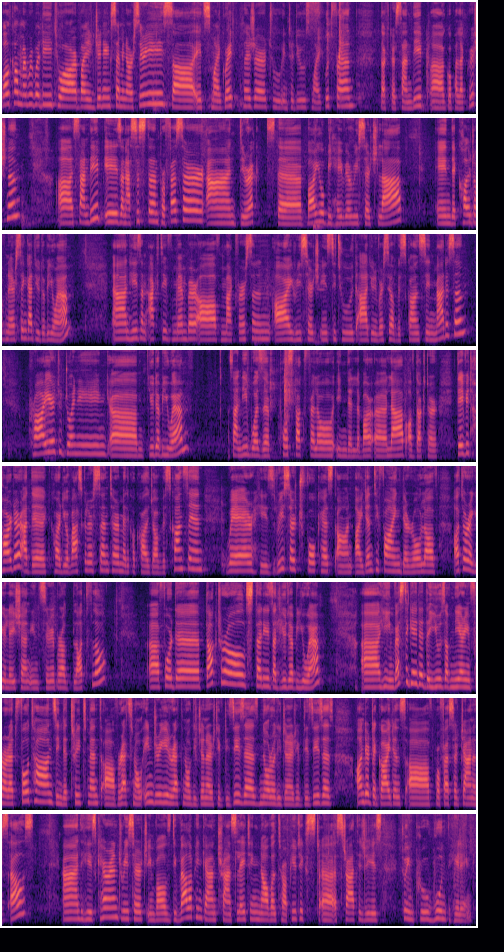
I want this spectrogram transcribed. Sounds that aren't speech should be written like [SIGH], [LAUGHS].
Welcome everybody to our bioengineering seminar series. Uh, it's my great pleasure to introduce my good friend, Dr. Sandeep uh, Gopalakrishnan. Uh, Sandeep is an assistant professor and directs the Biobehavior Research Lab in the College of Nursing at UWM. And he's an active member of McPherson Eye Research Institute at University of Wisconsin-Madison Prior to joining um, UWM, Sandeep was a postdoc fellow in the lab, uh, of Dr. David Harder at the Cardiovascular Center, Medical College of Wisconsin, where his research focused on identifying the role of autoregulation in cerebral blood flow. Uh, for the doctoral studies at UWM, uh, he investigated the use of near-infrared photons in the treatment of retinal injury, retinal degenerative diseases, neurodegenerative diseases under the guidance of Professor Janis Eells. And his current research involves developing and translating novel therapeutic st uh, strategies to improve wound healing.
